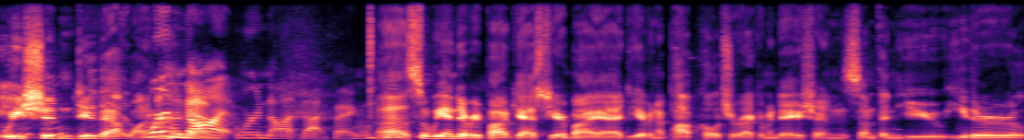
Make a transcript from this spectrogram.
We shouldn't do that one. We're not. We're not that thing. Uh, so we end every podcast here by uh, giving a pop culture recommendation, something you either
